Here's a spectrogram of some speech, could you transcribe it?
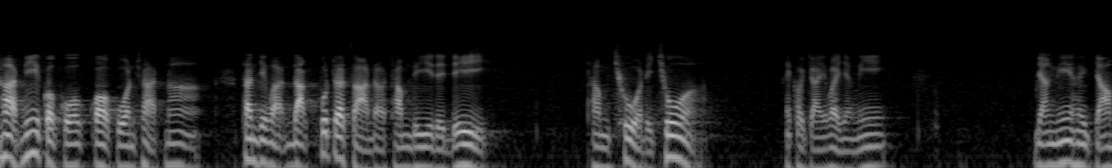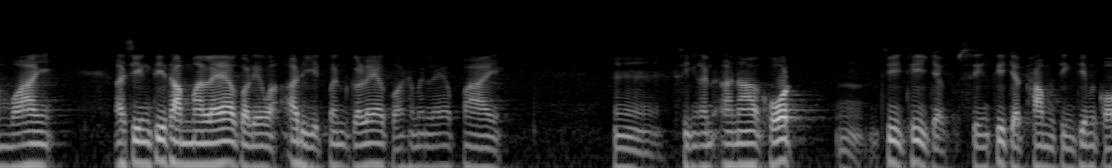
ชาตินี้ก็ก่อกวนชาติหน้า ท่านจึงว่า ดักพุทธศาสตร์ทำดีได้ดีทำชั่วได้ชั่ว ให้เข้าใจว่าอย่างนี้ อย่างนี้ให้จำไว้ สิ่งที่ทำมาแล้วก็เรียกว่า อดีตมันก็แล้วก่อนให้มันแล้วไปสิ่งอนาคตที่ที่จะสิ่งที่จะทำสิ่งที่มันก่อ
